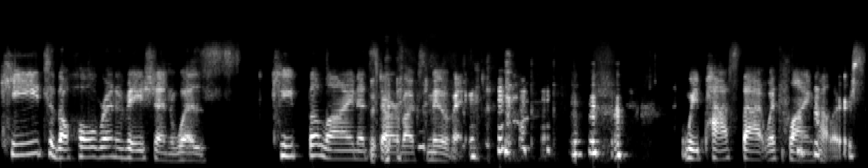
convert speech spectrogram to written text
key to the whole renovation was keep the line at starbucks moving we passed that with flying colors.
